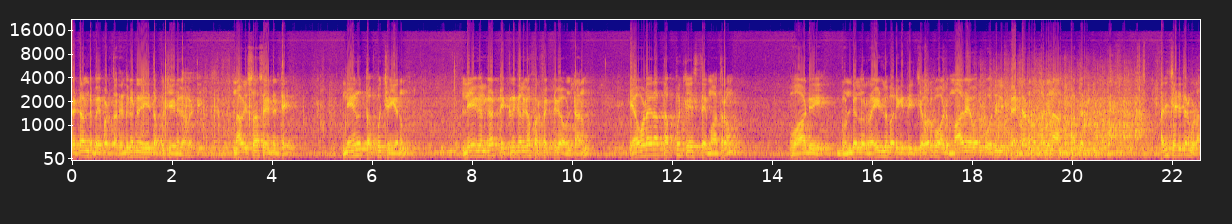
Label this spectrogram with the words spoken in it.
పెట్టాలంటే భయపడతారు. ఎందుకంటే నేను తప్పు చేయను కాబట్టి. నా విశ్వాసం ఏంటంటే నేను తప్పు చేయను లీగల్గా టెక్నికల్గా పర్ఫెక్ట్గా ఉంటాను. ఎవడైనా తప్పు చేస్తే మాత్రం వాడి గుండెల్లో రైళ్ళు బరిగి తెచ్చే వరకు వాడు మారే వరకు వదిలిపెట్టను. అది నా పద్ధతి. అది చరిత్ర కూడా.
